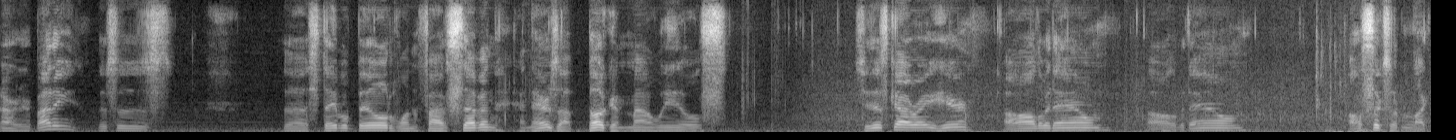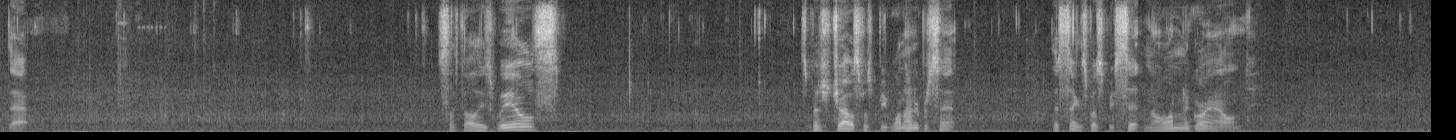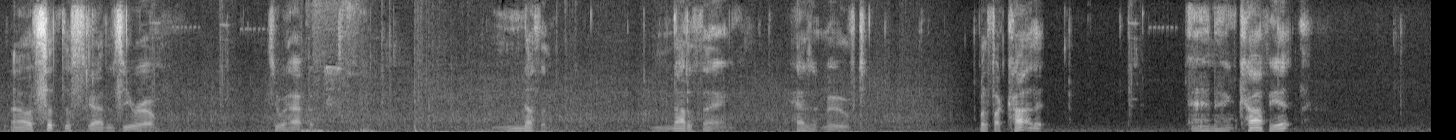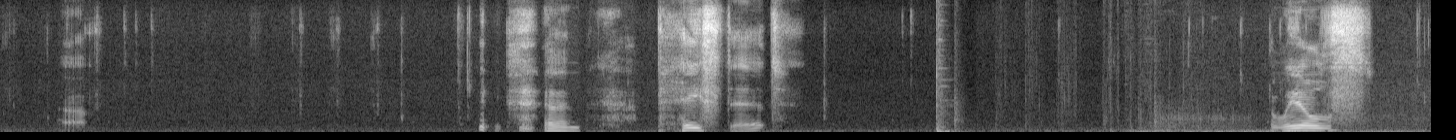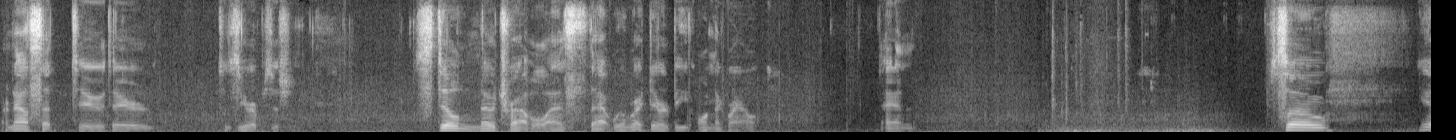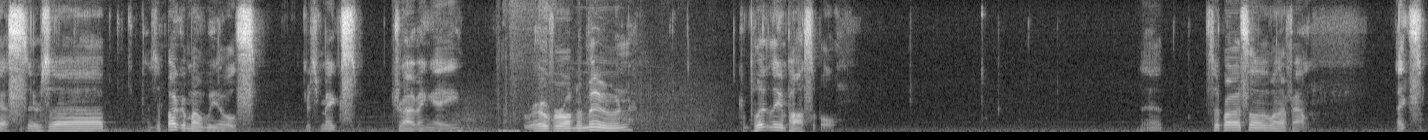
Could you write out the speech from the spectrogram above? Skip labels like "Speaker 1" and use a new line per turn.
Alright everybody, this is the stable build 157 and there's a bug in my wheels. See this guy right here? All the way down, all the way down. All six of them like that. Select all these wheels. Suspension travel is supposed to be 100%. This thing's supposed to be sitting on the ground. Now let's set this guy to zero. See what happens. Nothing. Not a thing. Hasn't moved. But if I cut it and then copy it, um, and then paste it, the wheels are now set to their to zero position. Still no travel as that wheel right there would be on the ground. And so yes, there's a there's a bug on my wheels, which makes driving a rover on the moon completely impossible. so far that's the only one I found. Thanks.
